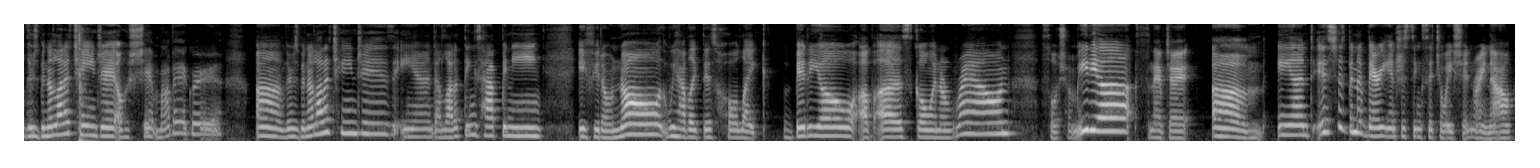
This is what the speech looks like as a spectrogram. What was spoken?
there's been a lot of changes. Oh, shit, my bad, girl. Um, there's been a lot of changes and a lot of things happening. If you don't know, we have like this whole like video of us going around social media, Snapchat. Um, and it's just been a very interesting situation right now.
